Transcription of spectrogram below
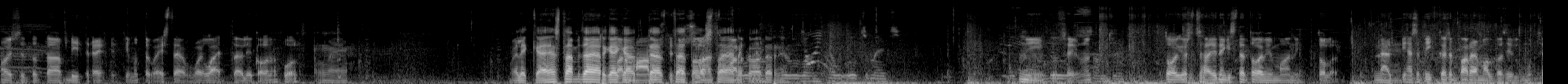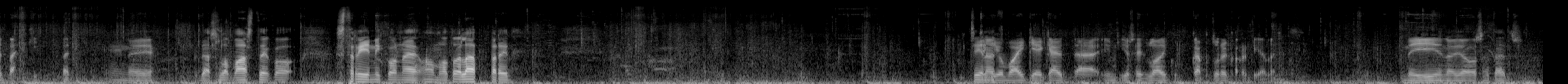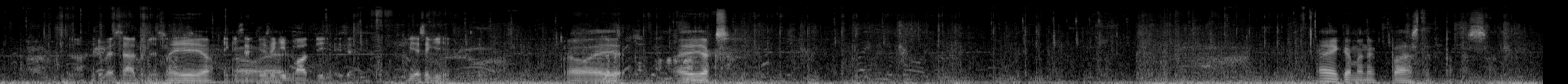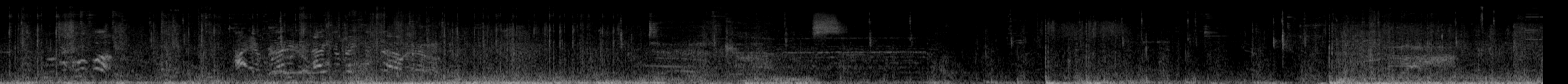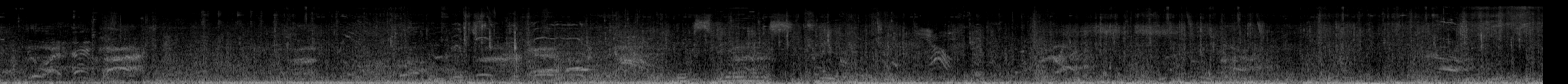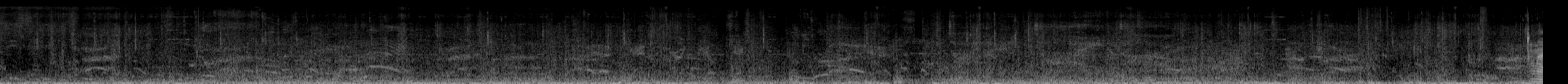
olisi se tota, bitrate, mutta ei sitä voi laittaa yli 3,5. Niin. Elikkä eihän sitä mitään järkeä Varmaan käyttää pystyt tätä tuolla tuosta nyt encoderia. Niin, kun se ei nyt toi, jos et saa jotenkin sitä toimimaan, niin tuolla näyttihän se pikkasen paremmalta siltä, mutta se pätki, pätki. Niin. Pitäis olla vasta joko striimikone, on toi läppäri. Siinä on vaikea käyttää, jos ei sulla ole niinku capture cardia. Niin, no joo, se täytyis. Se on hirveä säätöinen. Se. Niin joo. Eikä se, Joo, ja ei. sekin vaatii, ei se, vie sekin. Joo, ei, ei jaksa. Eikö me nyt päästä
